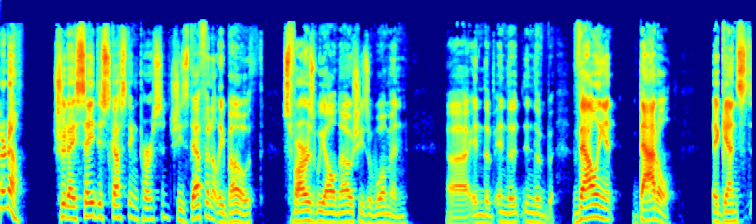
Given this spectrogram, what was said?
don't know. Should I say disgusting person? She's definitely both. As far as we all know, she's a woman. Uh, in the in the in the valiant battle against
